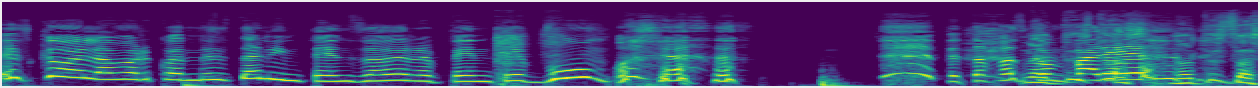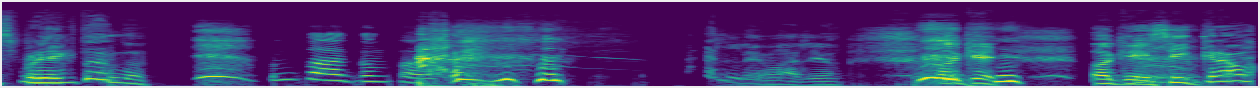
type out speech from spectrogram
es como el amor. Cuando es tan intenso, de repente, ¡boom! O sea, te topas No con te, pared. estás, no te estás proyectando. Un poco, un poco. Le valió. Ok, ok, sí, creo.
